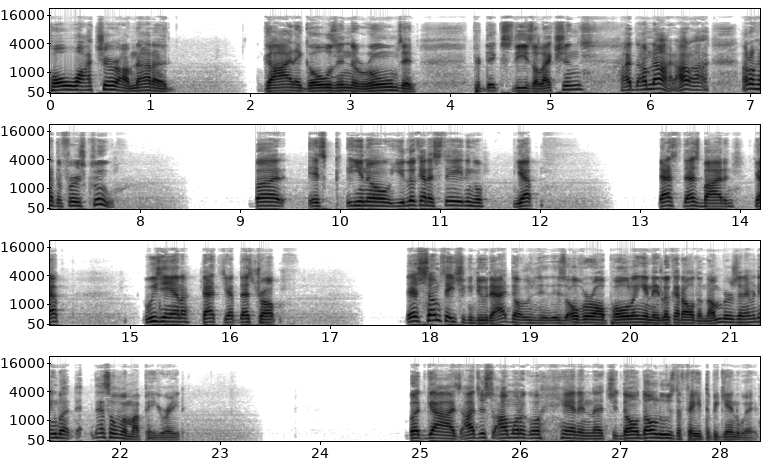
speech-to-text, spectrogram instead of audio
poll watcher. I'm not a guy that goes in the rooms and predicts these elections. I, am not. I, I don't have the first clue. But it's you know you look at a state and go, "Yep, that's that's Biden. Yep, Louisiana. That's yep, that's Trump." There's some states you can do that. Don't, There's overall polling and they look at all the numbers and everything, but that's over my pay grade. But guys, I just I want to go ahead and let you don't don't lose the faith to begin with,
